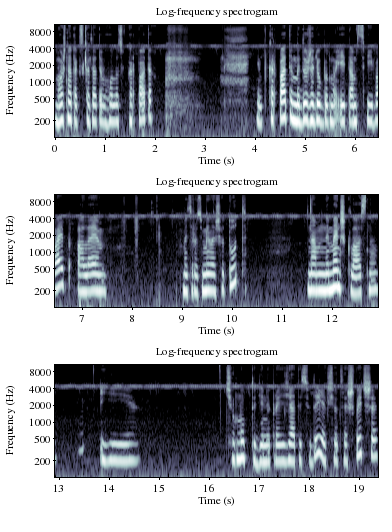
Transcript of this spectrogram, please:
можна так сказати, вголос в Карпатах. В Карпати ми дуже любимо і там свій вайб, але ми зрозуміли, що тут нам не менш класно. І чому б тоді не приїжджати сюди, якщо це швидше,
